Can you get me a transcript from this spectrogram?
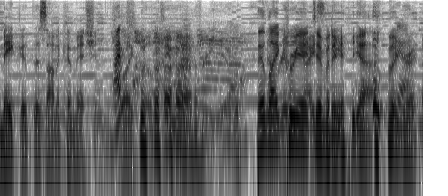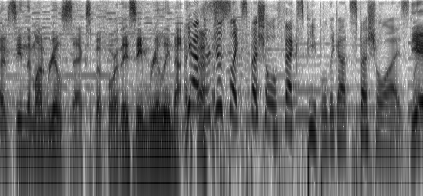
make this on a commission. I'm- like they'll do that for you. They They're like really nice creativity. people. yeah, they're Yeah. great. I've seen them on Real Sex before. They seem really nice. Yeah, they're just like special effects people that got specialized. Like, Yeah,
